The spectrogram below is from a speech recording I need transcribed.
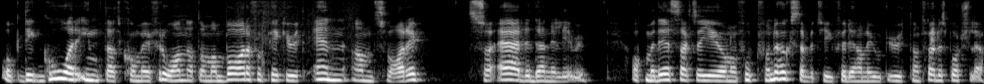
Och det går inte att komma ifrån att om man bara får peka ut en ansvarig så är det Daniel Levy. Och med det sagt så ger jag honom fortfarande högsta betyg för det han har gjort utanför det sportsliga.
